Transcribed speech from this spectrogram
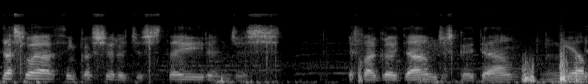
That's why I think I should have just stayed and just. If I go down, just go down. Yep.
